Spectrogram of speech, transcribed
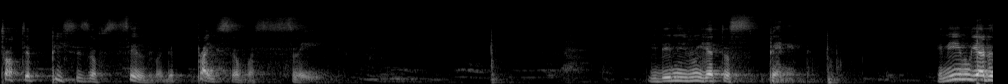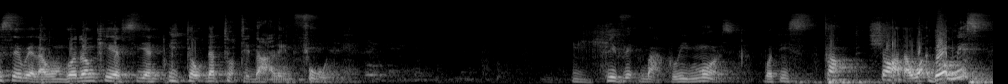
30 pieces of silver, the price of a slave. He didn't even get to spend it. He didn't even get to say, well, I won't go down KFC and eat out that $30 in food. Give it back, remorse. But he stopped short. Don't miss,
